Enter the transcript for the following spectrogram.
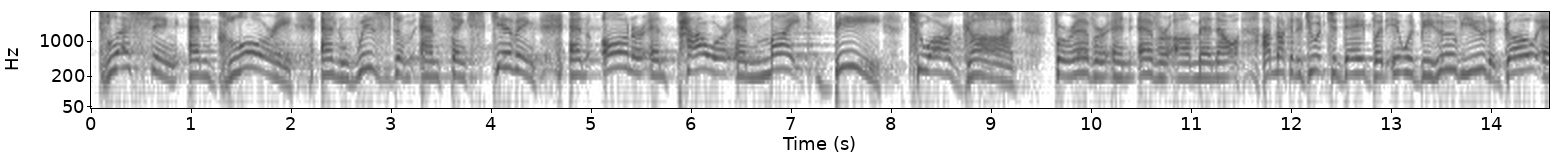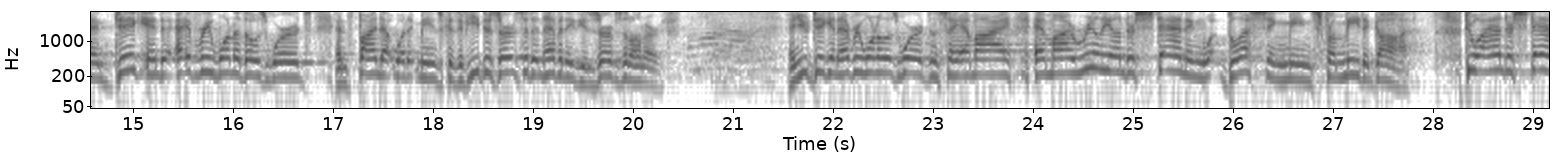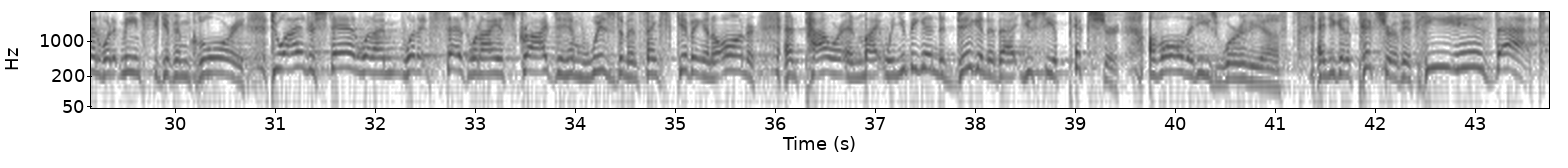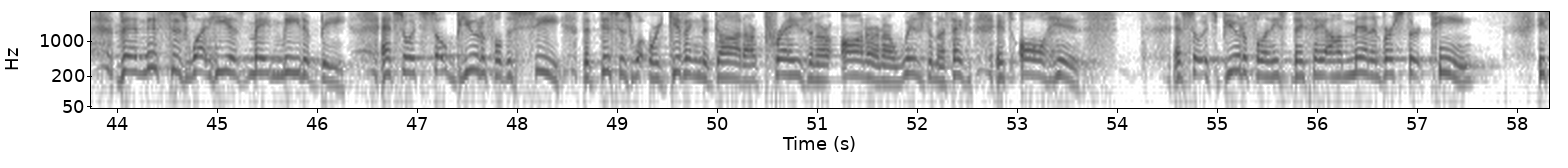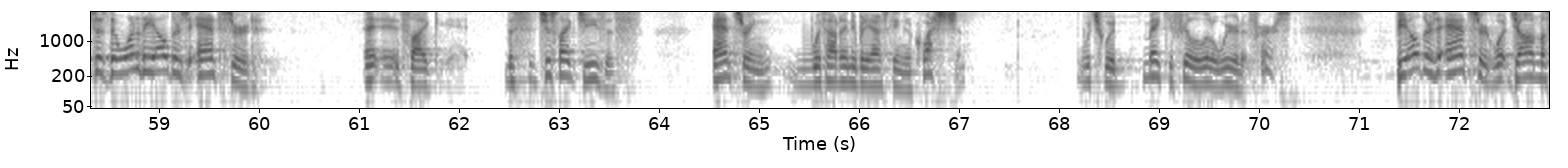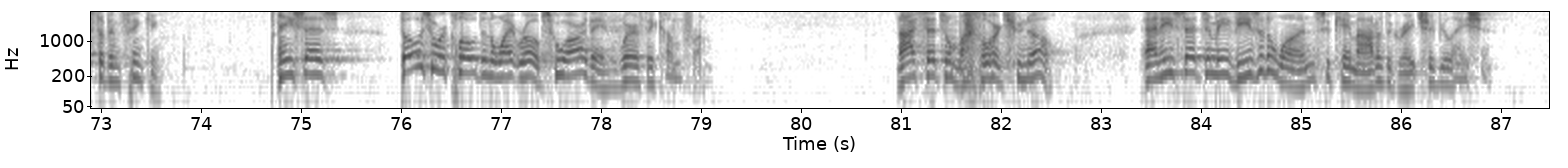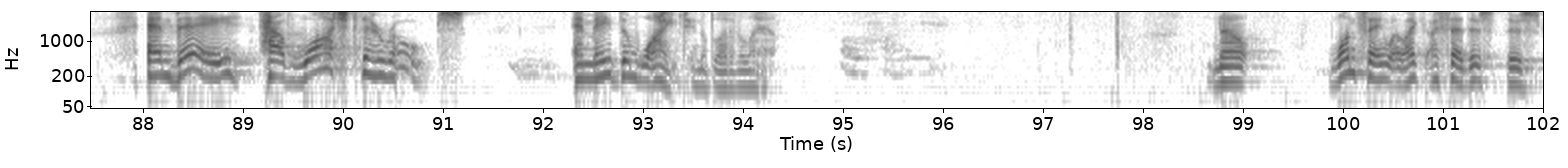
blessing and glory and wisdom and thanksgiving and honor and power and might be to our God forever and ever. Amen. Now, I'm not going to do it today, but it would behoove you to go and dig into every one of those words and find out what it means because if He deserves it in heaven, He deserves it on earth and you dig in every one of those words and say, Am I, am I really understanding what blessing means from me to God? Do I understand what it means to give him glory? Do I understand what, I'm, what it says when I ascribe to him wisdom and thanksgiving and honor and power and might? When you begin to dig into that, you see a picture of all that he's worthy of. And you get a picture of if he is that, then this is what he has made me to be. And so it's so beautiful to see that this is what we're giving to God our praise and our honor and our wisdom and thanks. It's all his. And so it's beautiful. And they say, Amen. In verse 13, he says, Then one of the elders answered. It's like, this is just like Jesus answering without anybody asking a question, which would make you feel a little weird at first. The elders answered what John must have been thinking. And he says, Those who are clothed in the white robes, who are they and where have they come from? And I said to him, My Lord, you know. And he said to me, These are the ones who came out of the great tribulation and they have washed their robes and made them white in the blood of the Lamb. Now, one thing, like I said, there's, there's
